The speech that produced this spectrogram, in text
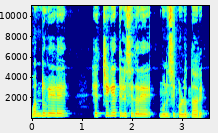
ಒಂದು ವೇಳೆ ಹೆಚ್ಚಿಗೆ ತಿಳಿಸಿದರೆ ಮುನಿಸಿಕೊಳ್ಳುತ್ತಾರೆ.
